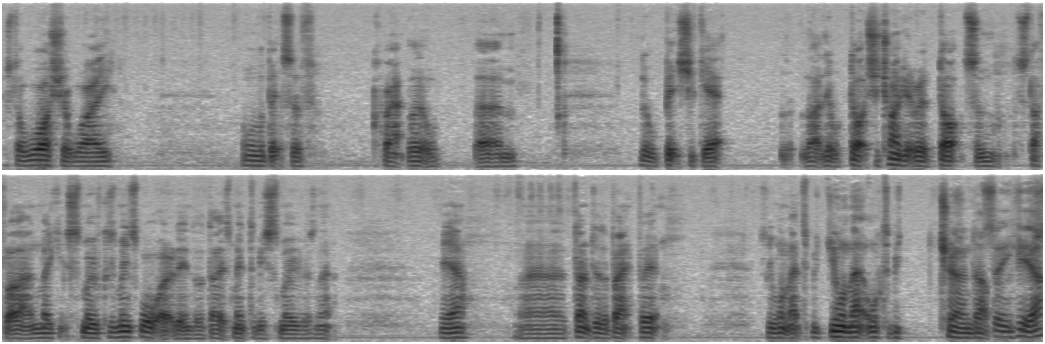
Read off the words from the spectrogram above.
Just to wash away all the bits of crap little um, little bits you get like little dots. You're trying to get rid of dots and stuff like that and make it smooth because it means water at the end of the day. It's meant to be smooth, isn't it? Yeah. Uh, don't do the back bit. So you want that to be. You want that all to be churned up. See here.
